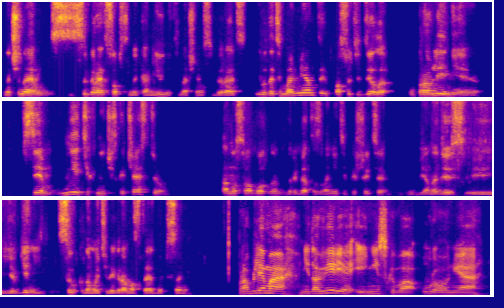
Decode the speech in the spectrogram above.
начинаем собирать собственные комьюнити, начнем собирать. И вот эти моменты, по сути дела, управление всем не технической частью, оно свободно. Ребята, звоните, пишите. Я надеюсь, Евгений ссылку на мой телеграм оставит в описании. Проблема недоверия и низкого уровня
